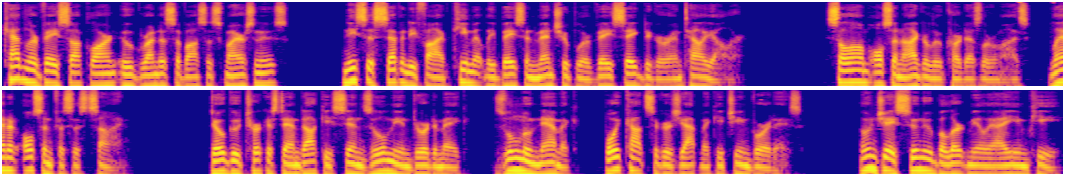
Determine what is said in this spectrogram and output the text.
kadler ve saklarn u grunda savasa smeiersenus? Nisa 75 kimetli basin menschupler ve segdiger antalyaler. Salam olsen igerlu kardeslerimiz, lanet olsen fascist sign. Dogu Turkistandaki sin zulmian durdemek, zulmu namik, boycott sigers yapmak için burades. Unje sunu belert miliayim ki,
